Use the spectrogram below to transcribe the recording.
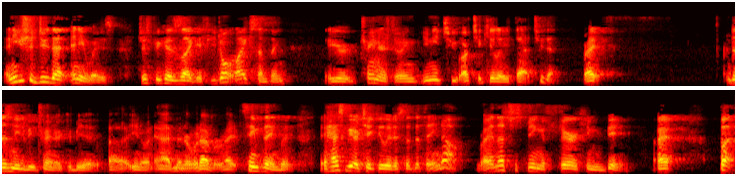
And you should do that anyways, just because like if you don't like something that your trainer's doing, you need to articulate that to them, right? It doesn't need to be a trainer; it could be a uh, you know an admin or whatever, right? Same thing, but it has to be articulated so that they know, right? And that's just being a fair human being, right? But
